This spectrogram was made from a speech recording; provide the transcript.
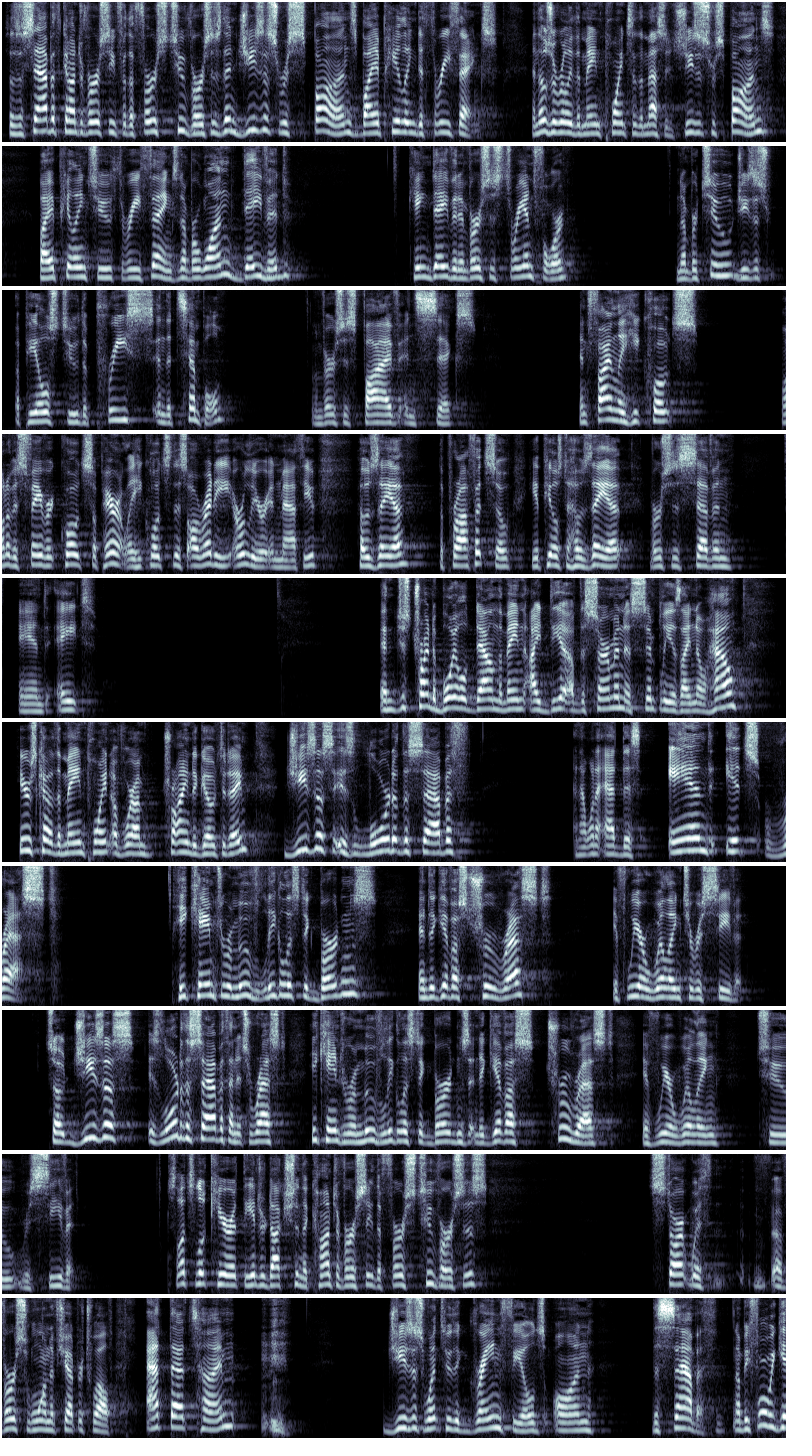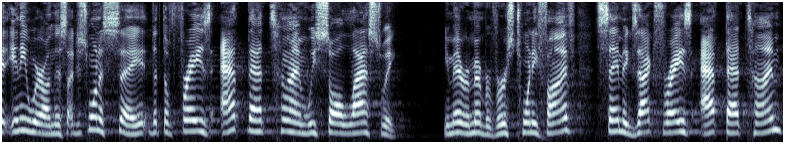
So there's a Sabbath controversy for the first two verses. Then Jesus responds by appealing to three things. And those are really the main points of the message. Jesus responds by appealing to three things. Number one, David, King David in verses three and four. Number two, Jesus appeals to the priests in the temple in verses five and six. And finally, he quotes one of his favorite quotes, apparently. He quotes this already earlier in Matthew Hosea the prophet, so he appeals to Hosea, verses 7 and 8. And just trying to boil down the main idea of the sermon as simply as I know how, here's kind of the main point of where I'm trying to go today. Jesus is Lord of the Sabbath, and I want to add this, and its rest. He came to remove legalistic burdens and to give us true rest if we are willing to receive it. So, Jesus is Lord of the Sabbath and its rest. He came to remove legalistic burdens and to give us true rest if we are willing to receive it. So, let's look here at the introduction, the controversy, the first two verses. Start with uh, verse 1 of chapter 12. At that time, Jesus went through the grain fields on the Sabbath. Now, before we get anywhere on this, I just want to say that the phrase at that time we saw last week. You may remember verse 25, same exact phrase at that time.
